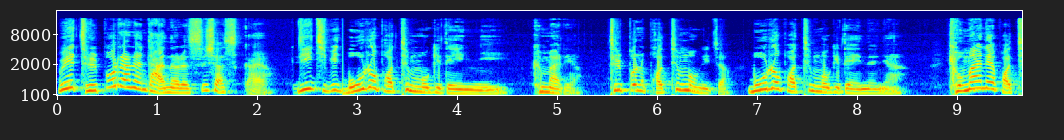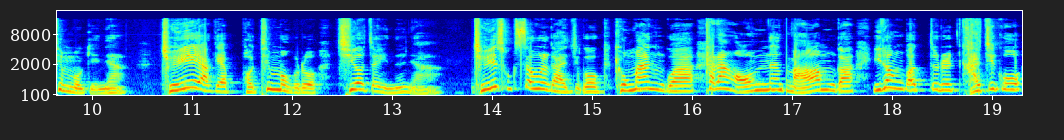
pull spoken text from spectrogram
왜 들보라는 단어를 쓰셨을까요? 네 집이 뭐로 버튼목이 돼 있니? 그 말이에요. 들보는 버튼목이죠. 뭐로 버튼목이 돼 있느냐? 교만의 버튼목이냐? 죄의 약의 버튼목으로 지어져 있느냐? 죄의 속성을 가지고 교만과 사랑 없는 마음과 이런 것들을 가지고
